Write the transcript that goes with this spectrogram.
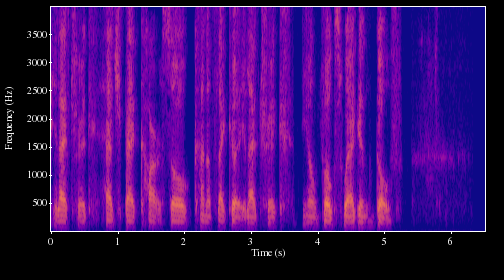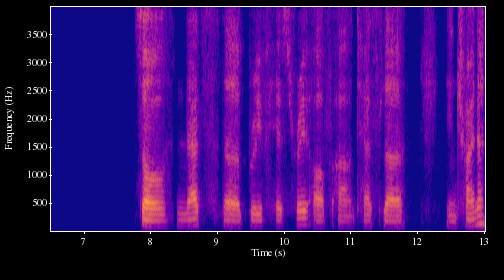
electric hatchback car. So kind of like a electric, you know, Volkswagen Golf. So that's the brief history of uh, Tesla in China.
